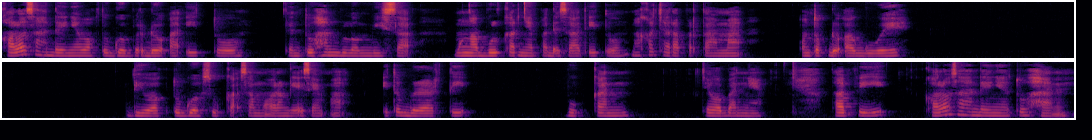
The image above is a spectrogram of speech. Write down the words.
Kalau seandainya waktu gue berdoa itu dan Tuhan belum bisa mengabulkannya pada saat itu, maka cara pertama untuk doa gue di waktu gue suka sama orang di SMA itu berarti bukan jawabannya. Tapi kalau seandainya Tuhan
